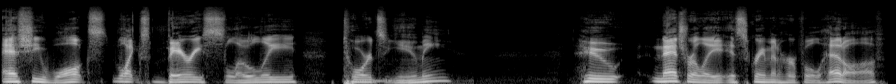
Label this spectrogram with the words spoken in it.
as she walks like very slowly towards Yumi, who naturally is screaming her full head off.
